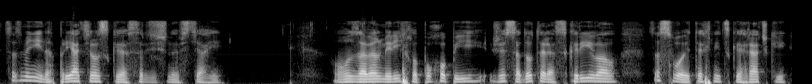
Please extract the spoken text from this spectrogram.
sa zmení na priateľské a srdečné vzťahy. Honza veľmi rýchlo pochopí, že sa doteraz skrýval za svoje technické hračky,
